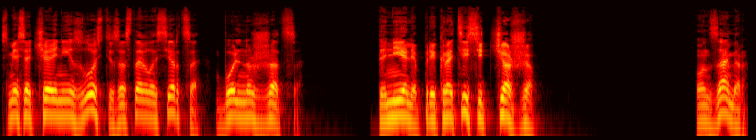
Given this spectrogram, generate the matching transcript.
Смесь отчаяния и злости заставила сердце больно сжаться. «Даниэля, прекрати сейчас же!» Он замер,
